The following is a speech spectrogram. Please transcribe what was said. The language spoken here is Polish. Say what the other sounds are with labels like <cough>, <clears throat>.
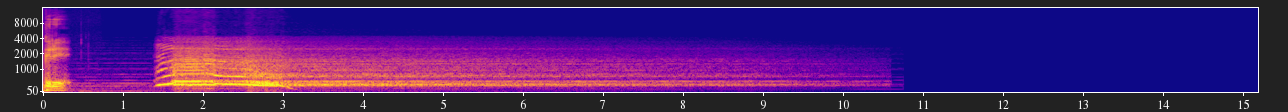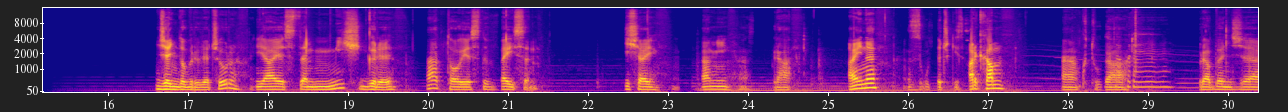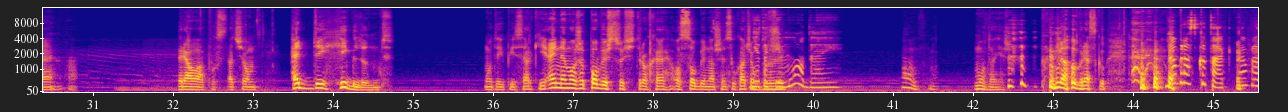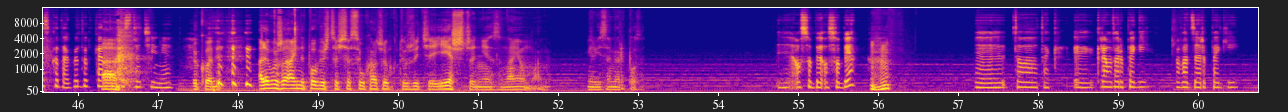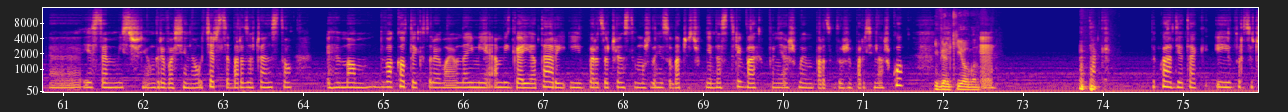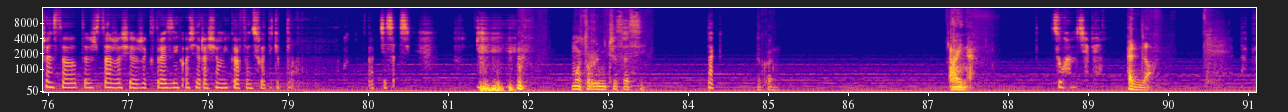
Gry. Dzień dobry wieczór. Ja jestem Miś Gry, a to jest Wejsen. Dzisiaj z nami gra Aine z ucieczki z Arkham, a, która, Dobry. Która będzie a, grała postacią Heddy Higlund. Młodej pisarki. Aine, może powiesz coś trochę o sobie naszym słuchaczom, Nie którzy... takiej młodej. No, młoda jeszcze. <laughs> Na obrazku. Na obrazku tak, na obrazku tak, według karty postaci nie. Dokładnie. Ale może Aine powiesz coś o słuchaczom, którzy cię jeszcze nie znają, a mieli zamiar poznać. Y, O sobie, o sobie? Mhm. Y, To tak, gram w RPG, prowadzę RPG. y, Jestem mistrzynią gry właśnie na ucieczce bardzo często. Y, Mam dwa koty, które mają na imię Amiga i Atari i bardzo często można je zobaczyć u mnie na streamach, ponieważ mają bardzo duże parcie na szkło. I wielki ogon. Tak, <laughs> dokładnie tak. I bardzo często też zdarza się, że któraś z nich ociera się mikrofon i słychać takie w trakcie sesji. <laughs> Motorniczy sesji. Tak. Dokładnie. Aine. Słucham ciebie. Hedda.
